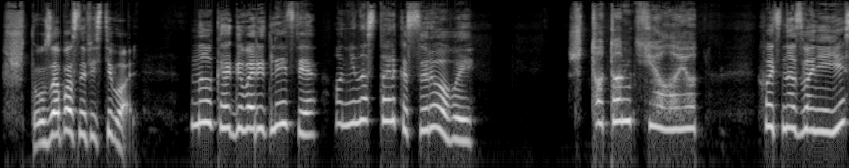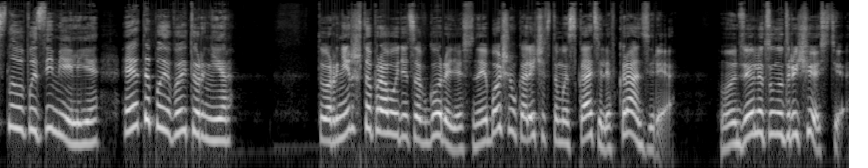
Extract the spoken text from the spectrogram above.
Что за опасный фестиваль? Ну, как говорит Лети, он не настолько суровый. Что там делают? Хоть название есть слово «подземелье», это боевой турнир. Турнир, что проводится в городе с наибольшим количеством искателей в Кранзере. Он делится на три части.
